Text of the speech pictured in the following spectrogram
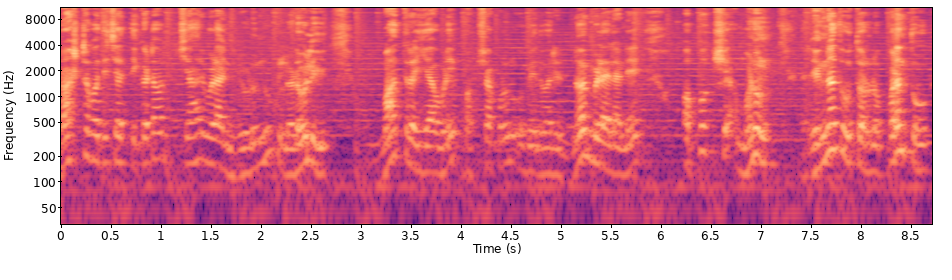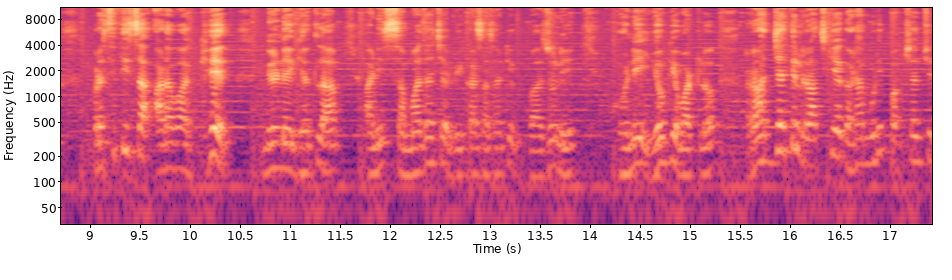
राष्ट्रवादीच्या तिकटावर चार वेळा निवडणूक लढवली. मात्र यावेळी पक्षाकडून उमेदवारी न मिळाल्याने अपक्ष म्हणून रिंगणात उतरलो परंतु परिस्थितीचा आढावा घेत निर्णय घेतला आणि समाजाच्या विकासासाठी बाजूने होणे योग्य वाटलं. राज्यातील राजकीय घडामोडी पक्षांचे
